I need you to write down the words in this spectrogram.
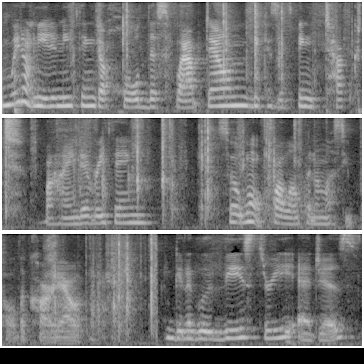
And we don't need anything to hold this flap down because it's being tucked behind everything. So it won't fall open unless you pull the card out. I'm gonna glue these three edges.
